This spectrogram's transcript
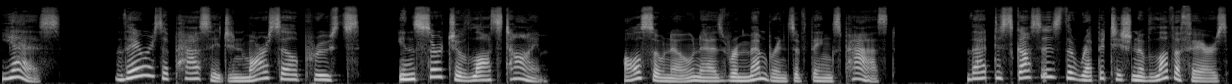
Yes, there is a passage in Marcel Proust's In Search of Lost Time, also known as Remembrance of Things Past, that discusses the repetition of love affairs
